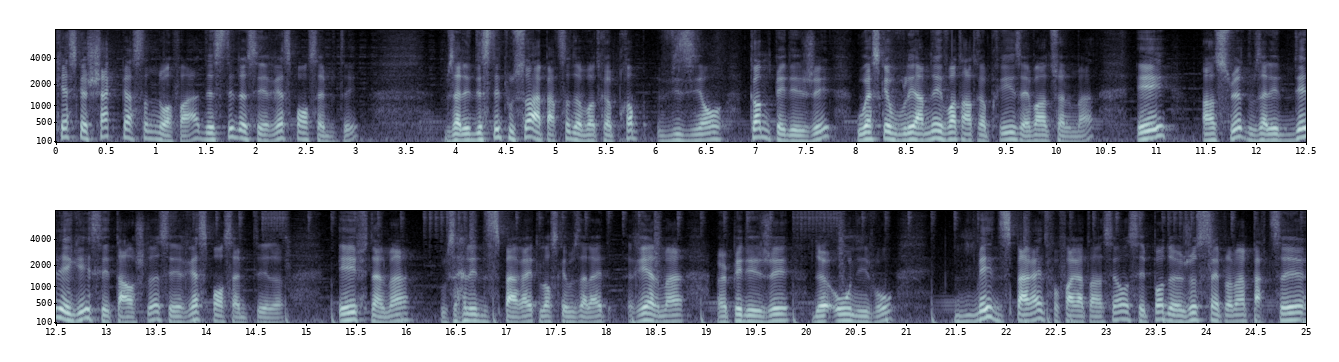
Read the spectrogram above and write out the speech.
qu'est-ce que chaque personne doit faire, décider de ses responsabilités. Vous allez décider tout ça à partir de votre propre vision comme PDG, où est-ce que vous voulez amener votre entreprise éventuellement. Et ensuite, vous allez déléguer ces tâches-là, ces responsabilités-là. Et finalement, vous allez disparaître lorsque vous allez être réellement un PDG de haut niveau. Mais disparaître, il faut faire attention, c'est pas de juste simplement partir,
